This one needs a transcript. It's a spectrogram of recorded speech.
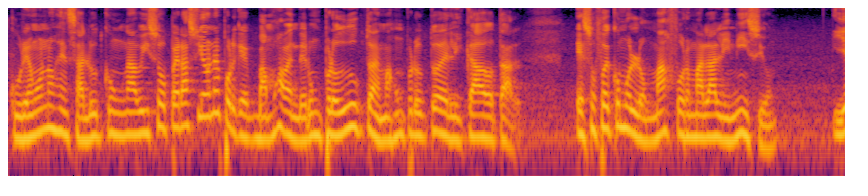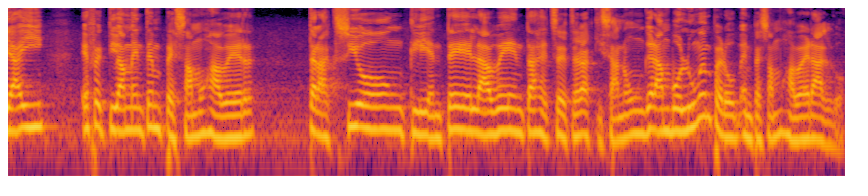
curémonos en salud con un aviso de operaciones porque vamos a vender un producto, además un producto delicado tal. Eso fue como lo más formal al inicio. Y ahí efectivamente empezamos a ver tracción, clientela, ventas, etcétera. Quizá no un gran volumen, pero empezamos a ver algo.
